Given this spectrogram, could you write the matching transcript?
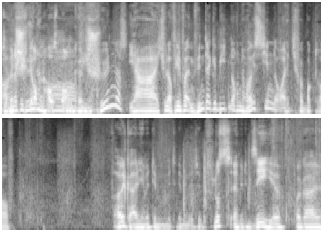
sagen. Geht aber natürlich auch ein Haus bauen können. Wie schön das. Ja, ich will auf jeden Fall im Wintergebiet noch ein Häuschen. Oh, hätte ich voll Bock drauf. Voll geil hier mit dem, mit dem, mit dem Fluss, äh, mit dem See hier. Voll geil.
